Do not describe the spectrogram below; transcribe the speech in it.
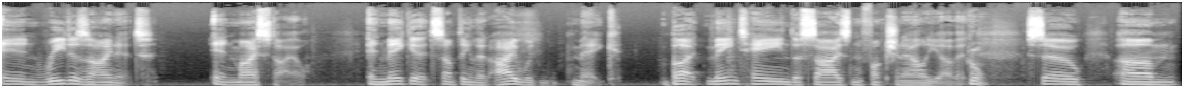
and redesign it in my style and make it something that i would make but maintain the size and functionality of it. Cool. So, um,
